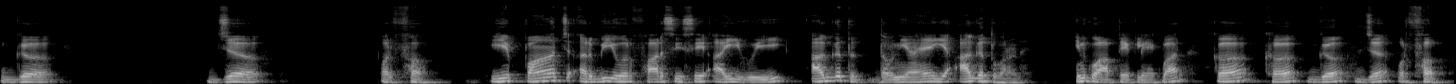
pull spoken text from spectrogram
ग, ज और फ। ये पाँच अरबी और फारसी से आई हुई आगत ध्वनियाँ हैं, या आगत वर्ण है। इनको आप देख लें एक बार, क, ख, ग, ज और फ।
